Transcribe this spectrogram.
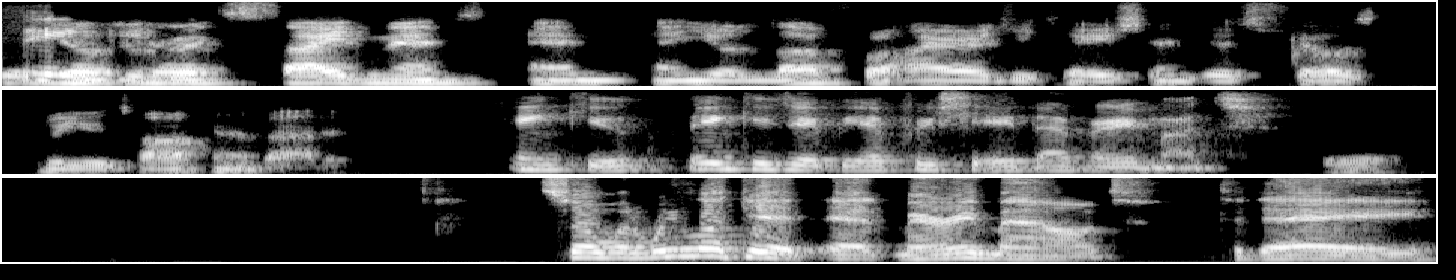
your, your, excitement and, and your love for higher education just shows through you talking about it. Thank you. Thank you, JP. I appreciate that very much. So when we look at, at Marymount today,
